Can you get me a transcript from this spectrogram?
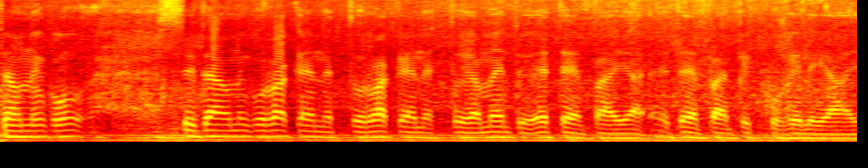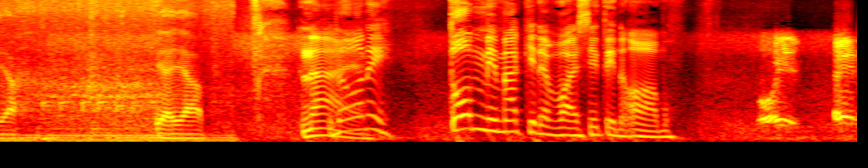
se on niinku, sitä on niinku rakennettu, rakennettu ja menty eteenpäin ja eteenpäin pikkuhiljaa ja, ja, ja Näin. No niin, Tommi Mäkinen vai Sitin aamu? Voi per...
